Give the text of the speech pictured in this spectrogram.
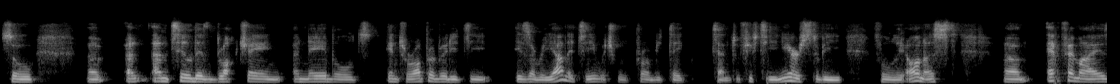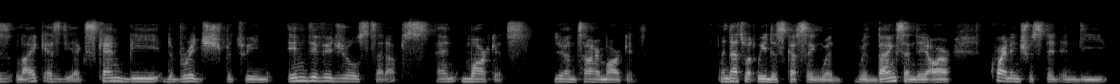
So uh, until this blockchain enabled interoperability is a reality, which will probably take 10 to 15 years to be fully honest, um, FMIs like SDX can be the bridge between individual setups and markets, the entire market. And that's what we're discussing with with banks and they are quite interested in the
